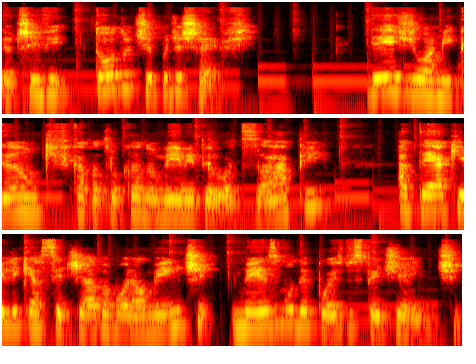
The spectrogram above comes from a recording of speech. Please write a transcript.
eu tive todo tipo de chefe. Desde o amigão que ficava trocando meme pelo WhatsApp, até aquele que assediava moralmente, mesmo depois do expediente.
